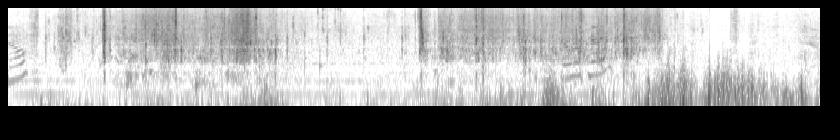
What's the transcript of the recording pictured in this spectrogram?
No? Still okay? Yeah.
